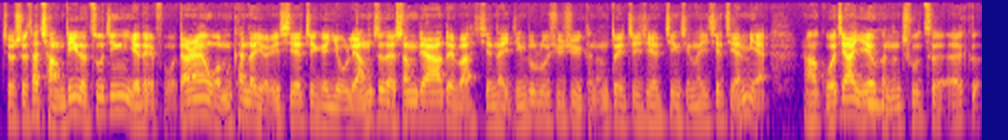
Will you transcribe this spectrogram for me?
就是他场地的租金也得付。当然，我们看到有一些这个有良知的商家，对吧？现在已经陆陆续续可能对这些进行了一些减免。然后国家也有可能出策，呃，各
